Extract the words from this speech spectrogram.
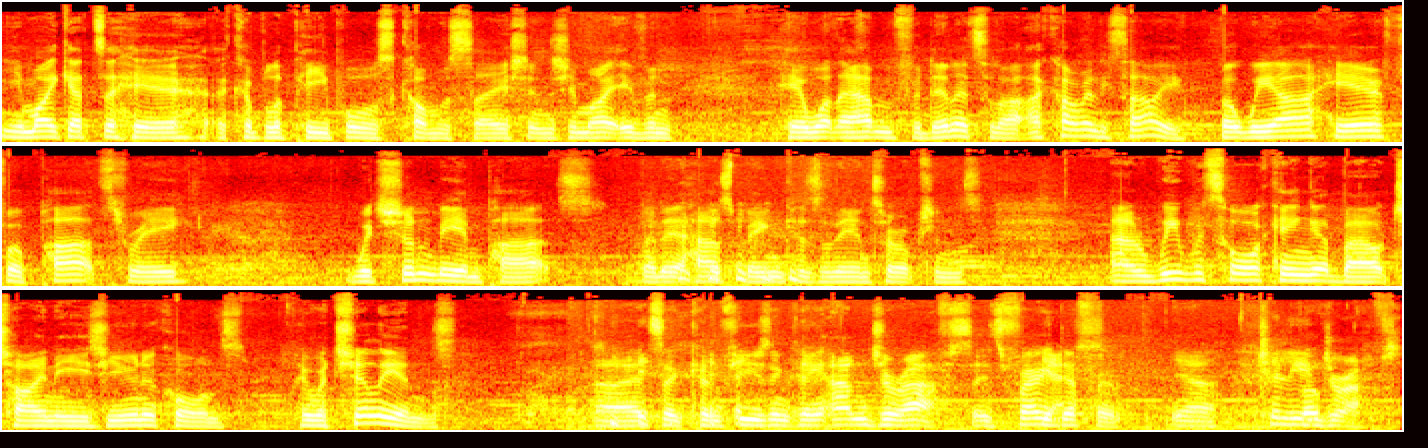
You might get to hear a couple of people's conversations. You might even hear what they're having for dinner tonight. I can't really tell you. But we are here for part three, which shouldn't be in parts, but it has been because of the interruptions. And we were talking about Chinese unicorns, who are Chileans. Uh, it's a confusing thing, and giraffes. It's very Yes. different. Yeah. Chilean But- giraffes.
